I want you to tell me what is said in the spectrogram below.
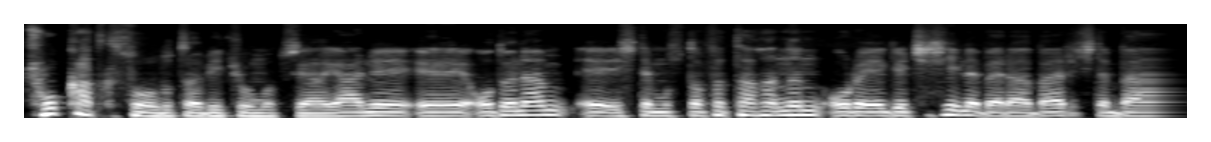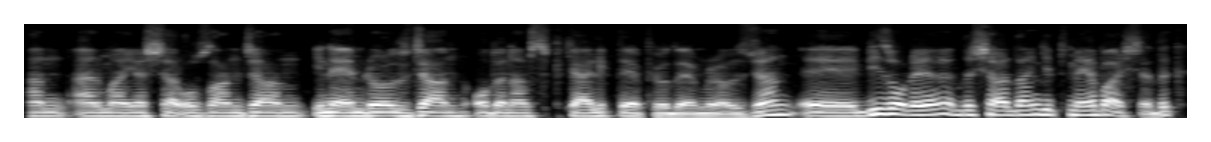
Çok katkısı oldu tabii ki Umut ya. Yani e, o dönem e, işte Mustafa Taha'nın oraya geçişiyle beraber işte ben, Erman Yaşar, Ozan Can, yine Emre Özcan o dönem spikerlik de yapıyordu Emre Özcan. E, biz oraya dışarıdan gitmeye başladık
